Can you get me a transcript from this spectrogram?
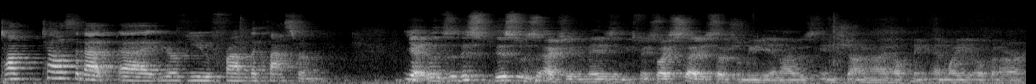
talk. Tell us about uh, your view from the classroom. Yeah, well, this this was actually an amazing experience. So I studied social media, and I was in Shanghai helping NYU open our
